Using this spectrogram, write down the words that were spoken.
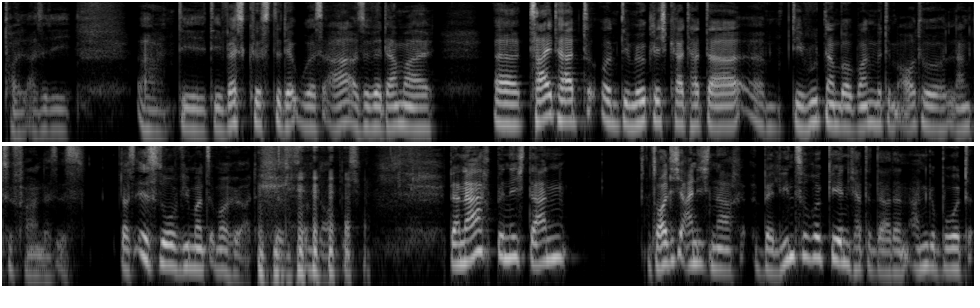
toll. Also die, die, die Westküste der USA. Also wer da mal äh, Zeit hat und die Möglichkeit hat, da ähm, die Route Number One mit dem Auto lang zu fahren, das ist, das ist so, wie man es immer hört. Das ist unglaublich. Danach bin ich dann sollte ich eigentlich nach Berlin zurückgehen. Ich hatte da dann Angebot,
